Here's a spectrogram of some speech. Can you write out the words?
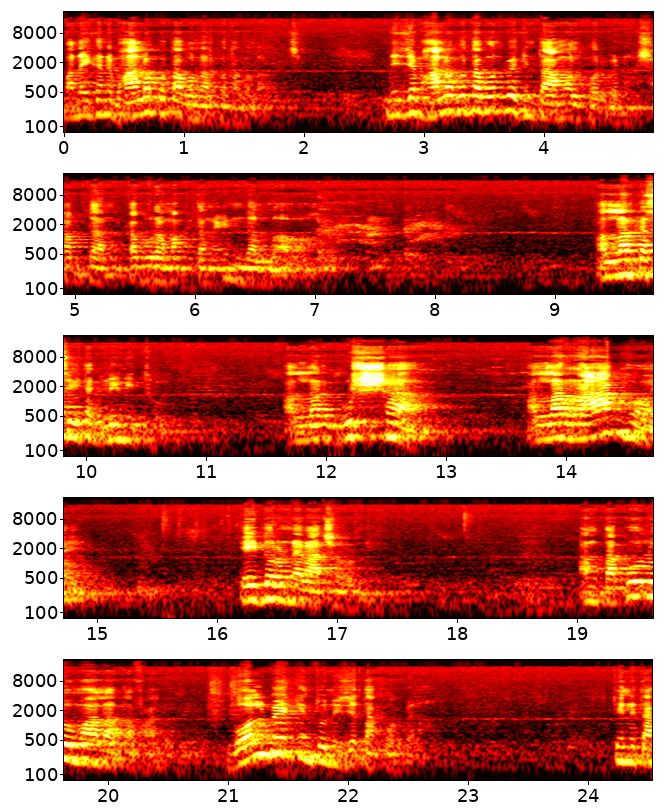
মানে এখানে ভালো কথা বলার কথা বলা হচ্ছে। নিজে ভালো কথা বলবে কিন্তু আমল করবে না। সাবধান, কাবুরা মাক্তান ইন্দাল্লাহ। আল্লাহর কাছে এটা ঘৃণিত। আল্লাহর গুসা, আল্লাহর রাগ হয় এই ধরনের আচরণ। আন্তাকুলু মালা তাফালু বলবে কিন্তু নিজে তা করবে না। তিনি তা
